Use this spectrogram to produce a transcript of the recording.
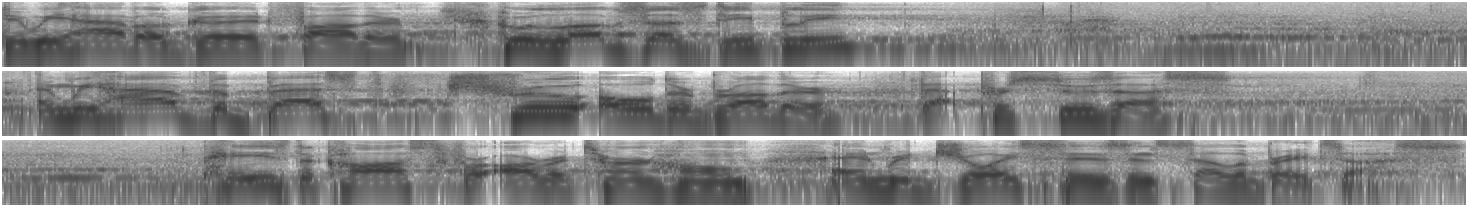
Do we have a good father who loves us deeply? And we have the best true older brother that pursues us, pays the cost for our return home, and rejoices and celebrates us.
